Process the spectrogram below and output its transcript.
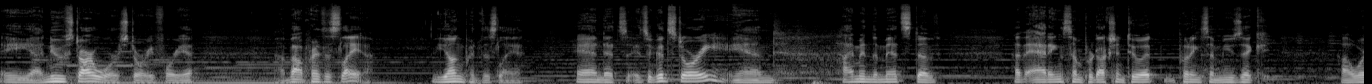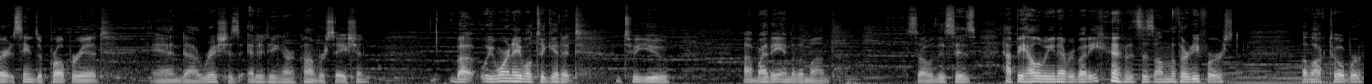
a, uh new Star Wars story for you about Princess Leia, young Princess Leia. And it's it's a good story. And I'm in the midst of of adding some production to it, putting some music uh, where it seems appropriate, and uh, Rish is editing our conversation. But we weren't able to get it to you uh, by the end of the month. So this is Happy Halloween, everybody. this is on the 31st of October.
